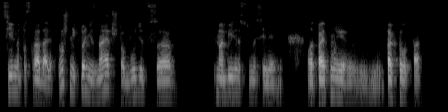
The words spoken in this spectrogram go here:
сильно пострадали. Потому что никто не знает, что будет с мобильностью населения. Вот поэтому как-то вот так.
